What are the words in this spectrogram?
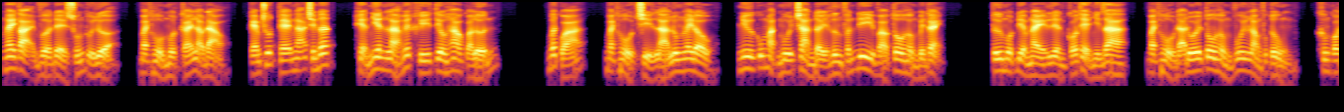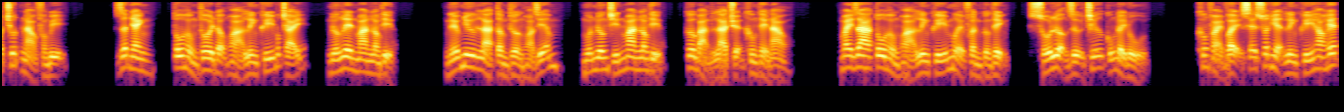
Ngay tại vừa để xuống tủi lửa, bạch hổ một cái lảo đảo, kém chút té ngã trên đất hiện nhiên là huyết khí tiêu hao quá lớn. Bất quá, bạch hổ chỉ là lung lay đầu như cũng mặt mũi tràn đầy hưng phấn đi vào tô hồng bên cạnh. Từ một điểm này liền có thể nhìn ra, bạch hổ đã đối tô hồng vui lòng phục tùng, không có chút nào phòng bị. Rất nhanh, tô hồng thôi động hỏa linh khí bốc cháy, nướng lên man long thịt. Nếu như là tầm thường hỏa diễm, muốn nướng chín man long thịt, cơ bản là chuyện không thể nào. May ra tô hồng hỏa linh khí mười phần cường thịnh, số lượng dự trữ cũng đầy đủ. Không phải vậy sẽ xuất hiện linh khí hao hết,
